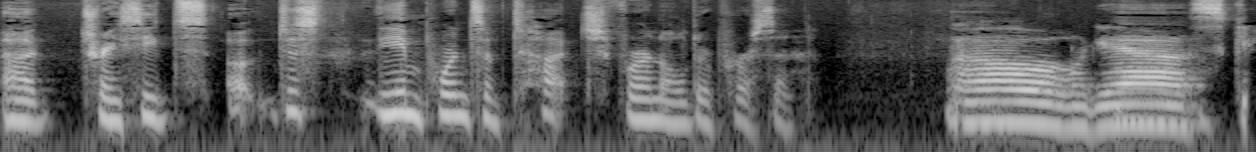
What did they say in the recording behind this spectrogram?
uh, Tracey, uh, just the importance of touch for an older person. Oh yeah, yeah. skin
